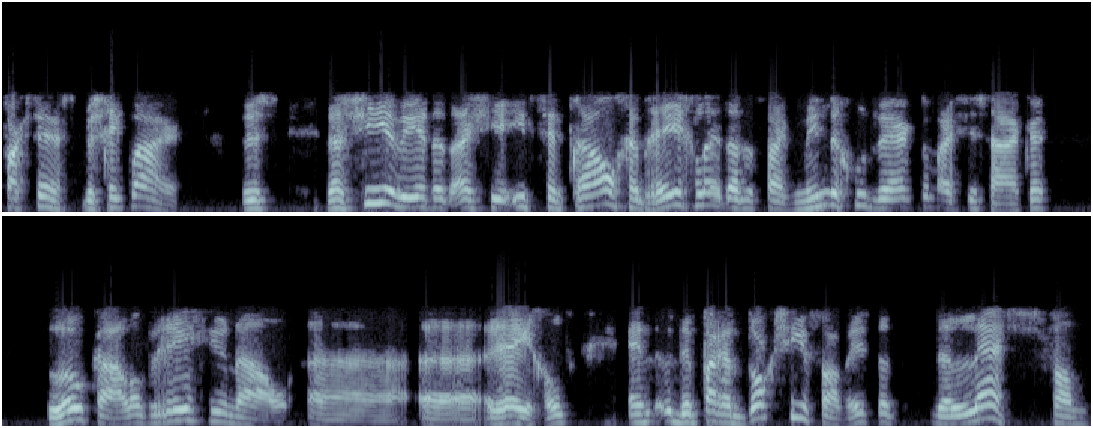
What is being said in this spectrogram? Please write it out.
vaccins beschikbaar. Dus dan zie je weer dat als je iets centraal gaat regelen, dat het vaak minder goed werkt dan als je zaken lokaal of regionaal uh, regelt. En de paradox hiervan is dat de les van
